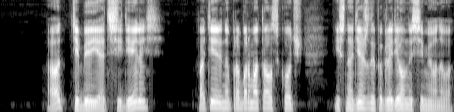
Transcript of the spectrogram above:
— Вот тебе и отсиделись потерянно пробормотал скотч и с надеждой поглядел на Семенова.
